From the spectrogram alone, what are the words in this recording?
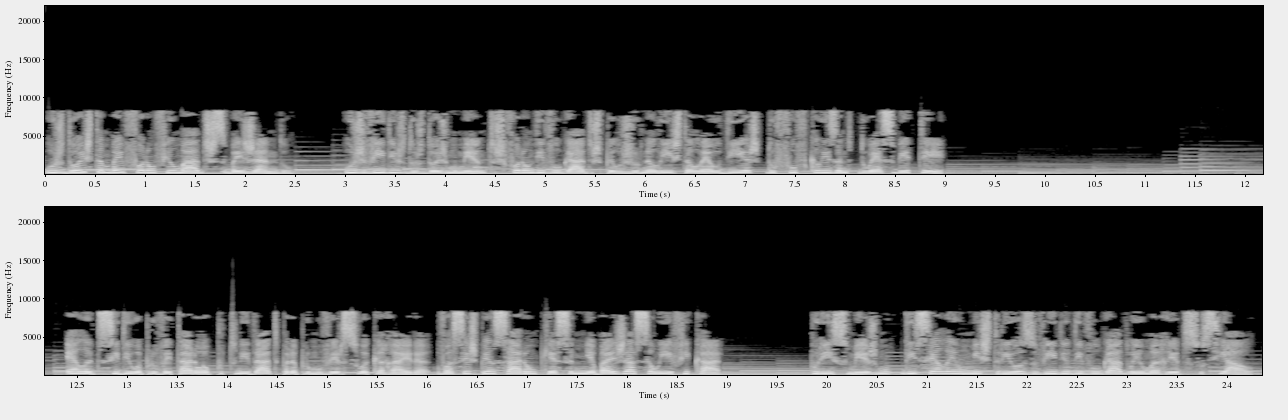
Os dois também foram filmados se beijando. Os vídeos dos dois momentos foram divulgados pelo jornalista Léo Dias, do Fufcalizante, do SBT. Ela decidiu aproveitar a oportunidade para promover sua carreira. Vocês pensaram que essa minha beijação ia ficar. Por isso mesmo, disse ela em um misterioso vídeo divulgado em uma rede social.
